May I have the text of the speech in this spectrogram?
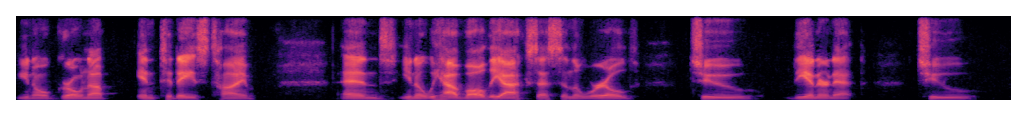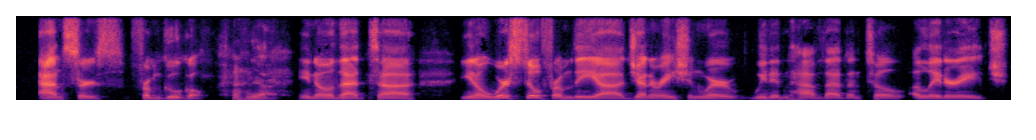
you know grown up in today's time. And you know we have all the access in the world to the internet to answers from google. Yeah. You know that uh you know we're still from the uh generation where we didn't have that until a later age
